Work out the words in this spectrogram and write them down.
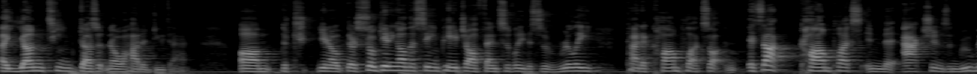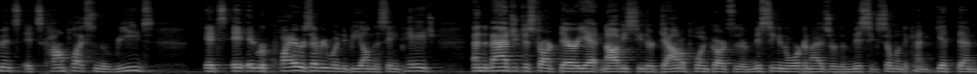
A young team doesn't know how to do that. Um, the, you know, they're still getting on the same page offensively. This is really kind of complex. It's not complex in the actions and movements. It's complex in the reads. It's it, it requires everyone to be on the same page. And the Magic just aren't there yet. And obviously, they're down a point guard, so they're missing an organizer. They're missing someone to kind of get them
